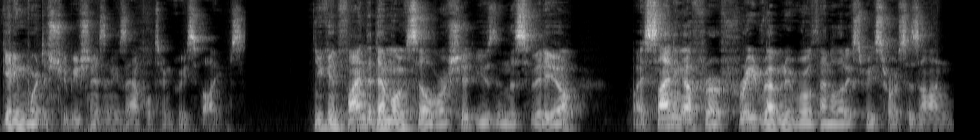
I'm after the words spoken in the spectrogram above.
getting more distribution as an example to increase volumes. You can find the demo Excel worksheet used in this video by signing up for our free revenue growth analytics resources on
